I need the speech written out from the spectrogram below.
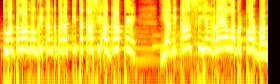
Tuhan telah memberikan kepada kita kasih agape, yakni kasih yang rela berkorban,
